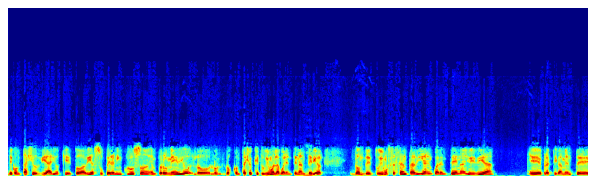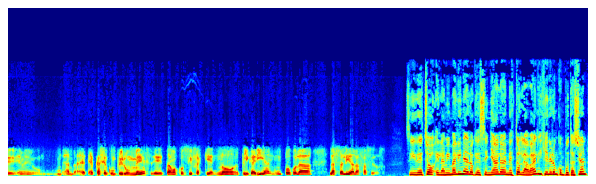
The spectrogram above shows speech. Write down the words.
de contagios diarios que todavía superan incluso en promedio los contagios que tuvimos en la cuarentena mm. anterior, donde tuvimos 60 días en cuarentena y hoy día eh, prácticamente eh, casi al cumplir un mes, eh, estamos con cifras que no explicarían un poco la, la salida a la fase 2. Sí, de hecho, en la misma línea de lo que señala Néstor Laval, ingeniero en computación,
